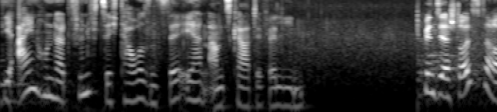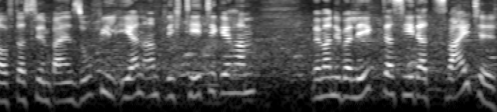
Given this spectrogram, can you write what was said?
die 150.000. Ehrenamtskarte verliehen. Ich bin sehr stolz darauf, dass wir in Bayern so viel ehrenamtlich Tätige haben. Wenn man überlegt, dass jeder Zweite,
